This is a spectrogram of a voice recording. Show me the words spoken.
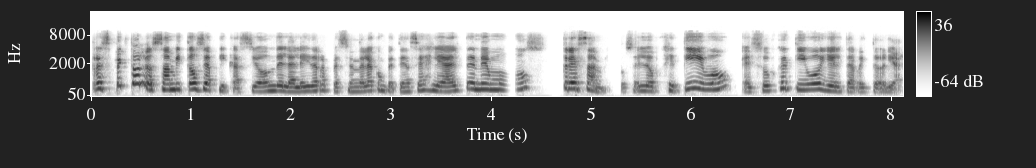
Respecto a los ámbitos de aplicación de la Ley de Represión de la Competencia Desleal, tenemos tres ámbitos, el objetivo, el subjetivo y el territorial.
